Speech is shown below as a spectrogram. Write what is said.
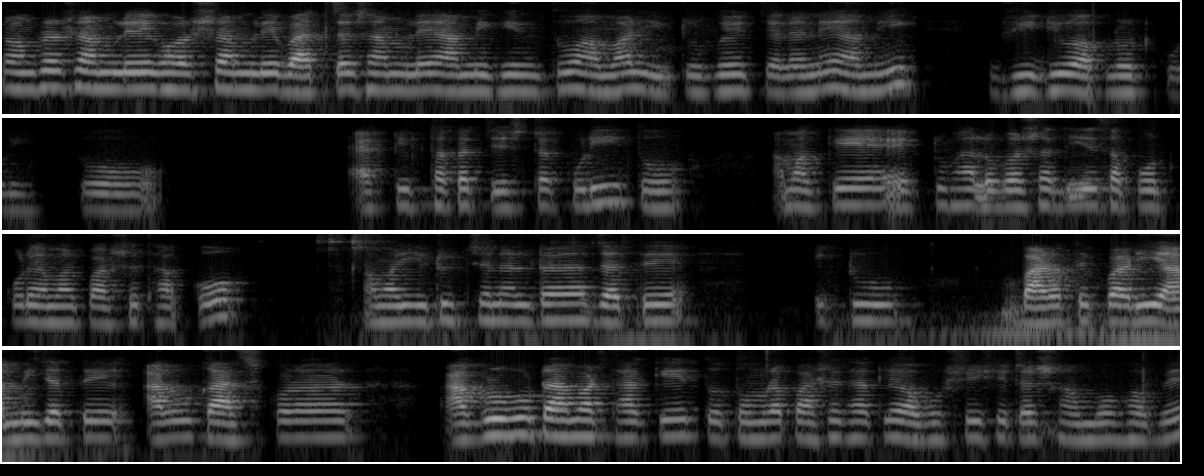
সংসার সামলে ঘর সামলে বাচ্চা সামলে আমি কিন্তু আমার ইউটিউবের চ্যানেলে আমি ভিডিও আপলোড করি। তো অ্যাক্টিভ থাকার চেষ্টা করি। তো আমাকে একটু ভালোবাসা দিয়ে সাপোর্ট করে আমার পাশে থাকো। আমার ইউটিউব চ্যানেলটা যাতে একটু বাড়াতে পারি, আমি যাতে আরও কাজ করার আগ্রহটা আমার থাকে, তো তোমরা পাশে থাকলে অবশ্যই সেটা সম্ভব হবে।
